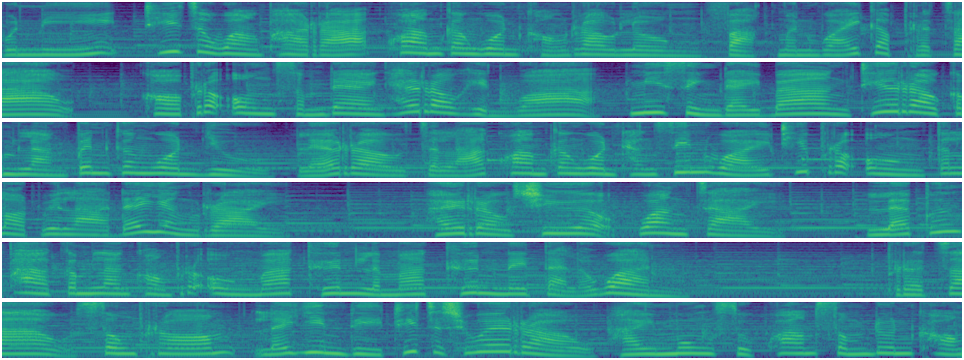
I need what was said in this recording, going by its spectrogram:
วันนี้ที่จะวางภาระความกังวลของเราลง ฝากมันไว้กับพระเจ้า ขอพระองค์สำแดงให้เราเห็นว่า มีสิ่งใดบ้างที่เรากำลังเป็นกังวลอยู่ และเราจะละความกังวลทั้งสิ้นไว้ที่พระองค์ตลอดเวลาได้อย่างไร ให้เราเชื่อวางใจ และพึ่งพากำลังของพระองค์มากขึ้นและมากขึ้นในแต่ละวัน พระเจ้าทรงพร้อมและยินดีที่จะช่วยเราให้มุ่งสู่ความสมดุลของ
